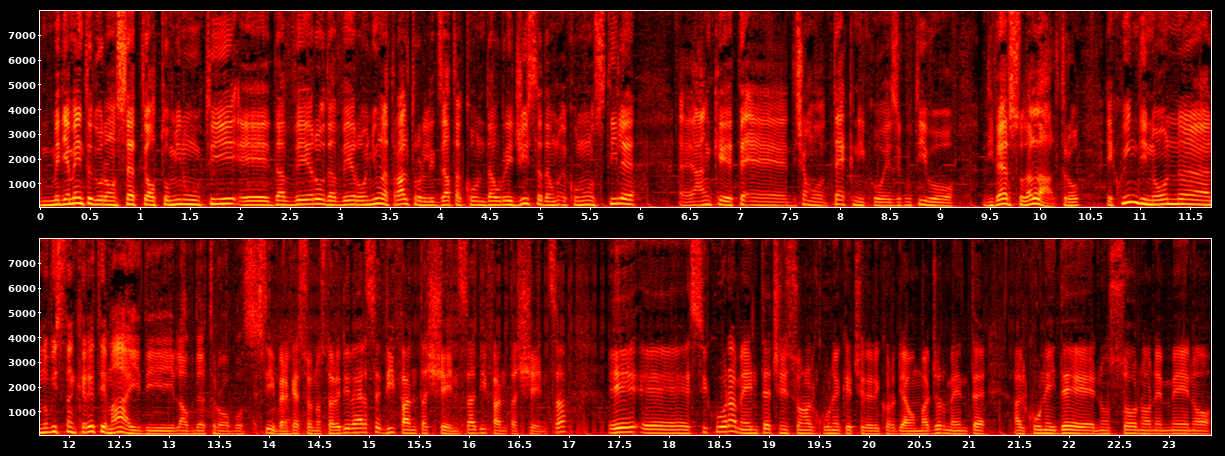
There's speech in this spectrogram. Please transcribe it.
Mediamente durano 7-8 minuti e davvero, davvero, ognuna tra l'altro realizzata con- da un regista, da un- con uno stile eh, anche te- diciamo tecnico, esecutivo diverso dall'altro e quindi non, eh, non vi stancherete mai di Love, Death Robots. Sì, perché sono storie diverse di fantascienza, di fantascienza e eh, sicuramente ce ne sono alcune che ce le ricordiamo maggiormente, alcune idee non sono nemmeno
